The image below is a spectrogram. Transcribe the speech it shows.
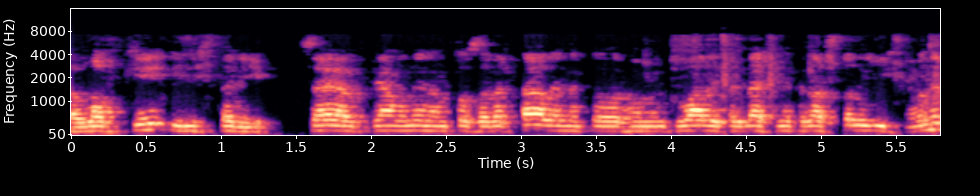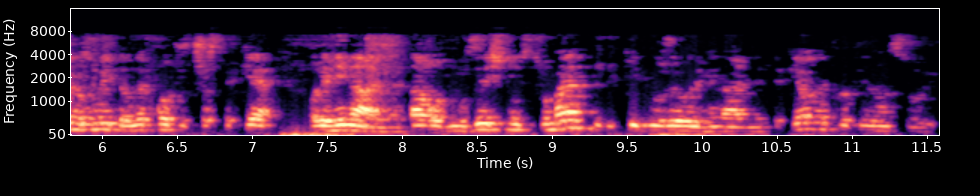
лавки і ліхтарі. Це прямо вони нам то завертали, ми то аргументували і так далі. Ми казали, що не їхнє. Вони розумієте, вони хочуть щось таке оригінальне. Та от музичні інструменти, такі дуже оригінальні, таке вони профінансують.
